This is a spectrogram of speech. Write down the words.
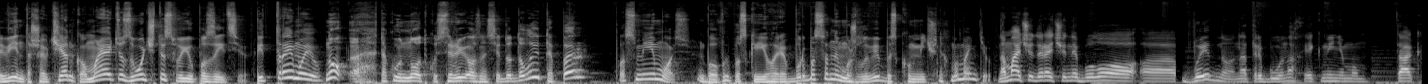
Він та Шевченко мають озвучити свою позицію. Підтримую. Ну, ех, таку нотку серйозності додали. Тепер посміємось, бо випуски Ігоря Бурбаса неможливі без комічних моментів. На матчі, до речі, не було е, видно на трибунах, як мінімум. Так.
